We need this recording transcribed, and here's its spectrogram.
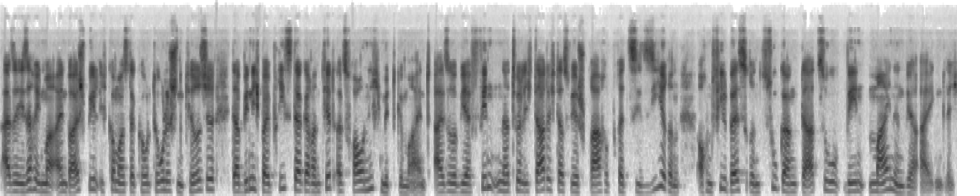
Also ich sage Ihnen mal ein Beispiel. Ich komme aus der katholischen Kirche. Da bin ich bei Priester garantiert als Frau nicht mitgemeint. Also wir finden natürlich dadurch, dass wir Sprache präzisieren, auch einen viel besseren Zugang dazu, wen meinen wir eigentlich.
